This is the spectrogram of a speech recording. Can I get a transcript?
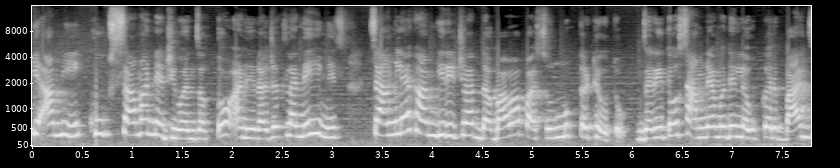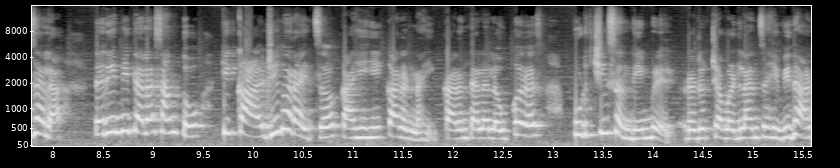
की आम्ही खूप सामान्य जीवन जगतो आणि रजतला नेहमीच चांगल्या कामगिरीच्या दबावापासून मुक्त ठेवतो. जरी तो सामन्यामध्ये लवकर बाद झाला तरी मी त्याला सांगतो की काळजी करायचं काहीही कारण नाही. कारण त्याला लवकरच पुढची संधी मिळेल. रजतच्या वडिलांचं हे विधान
